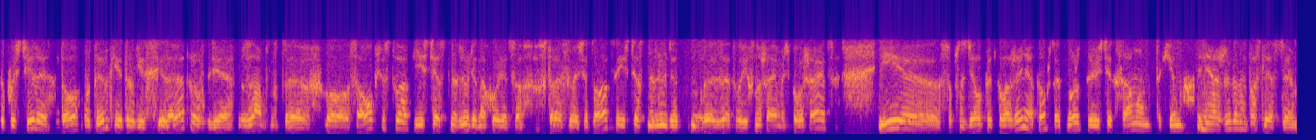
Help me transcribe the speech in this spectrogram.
допустили до Бутырки и других изоляторов, где замкнутое сообщество общества. Естественно, люди находятся в стрессовой ситуации, естественно, люди из этого их внушаемость повышается. И, собственно, сделал предположение о том, что это может привести к самым таким неожиданным последствиям.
